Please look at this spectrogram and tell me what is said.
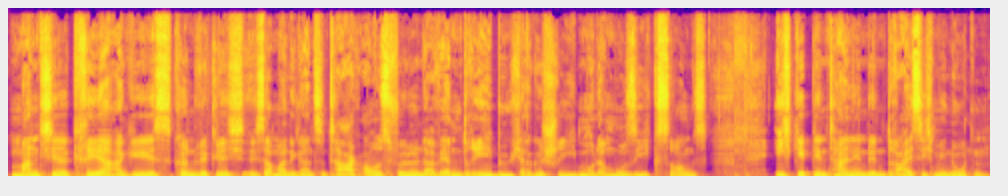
manche Crea-AGs können wirklich, ich sag mal, den ganzen Tag ausfüllen. Da werden Drehbücher geschrieben oder Musiksongs. Ich gebe den Teilnehmenden 30 Minuten.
